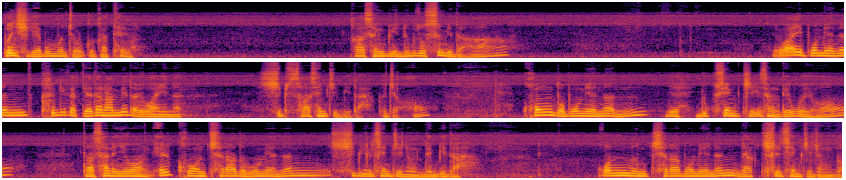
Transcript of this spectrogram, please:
번식해 보면 좋을 것 같아요. 가성비 너무 좋습니다. 요 아이 보면은 크기가 대단합니다. 요 아이는 14cm입니다. 그죠? 콩도 보면은 예, 6cm 이상 되고요. 다산의 여왕 엘코온체라도 보면은 11cm 정도 됩니다. 꽃눈체라 보면은 약 7cm 정도.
